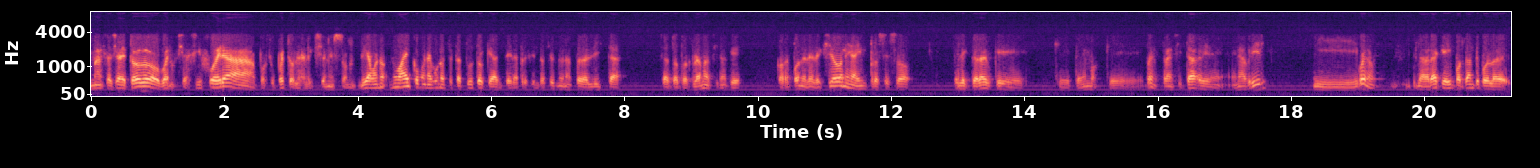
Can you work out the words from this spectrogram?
más allá de todo, bueno, si así fuera, por supuesto las elecciones son, digamos, no, no hay como en algunos estatutos que ante la presentación de una sola lista se autoproclama, sino que corresponden las elecciones, hay un proceso electoral que, que tenemos que, bueno, transitar en, abril y, bueno, la verdad que es importante porque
